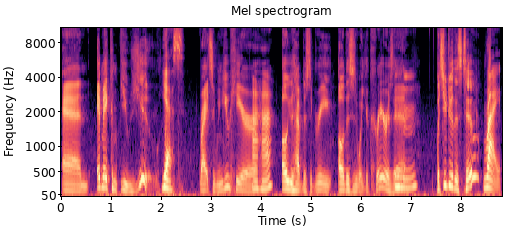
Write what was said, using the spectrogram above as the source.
and it may confuse you. Yes, right? So when you hear uh huh, oh, you have this degree. Oh, this is what your career is in. But you do this too? right.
